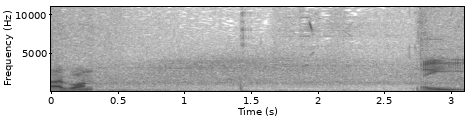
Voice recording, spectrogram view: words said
I want. Hey.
